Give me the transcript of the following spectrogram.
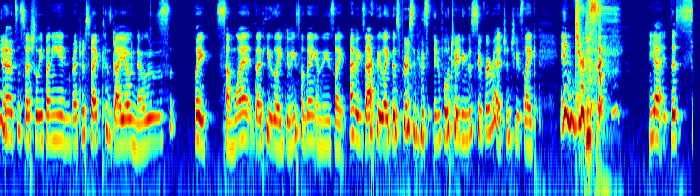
You know, it's especially funny in retrospect because Daiyu knows, like, somewhat that he's, like, doing something, and then he's like, I'm exactly like this person who's infiltrating the super rich. And she's like, interesting. yeah, this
